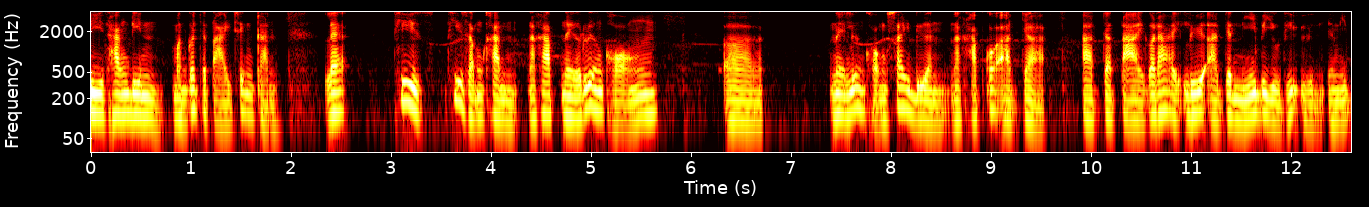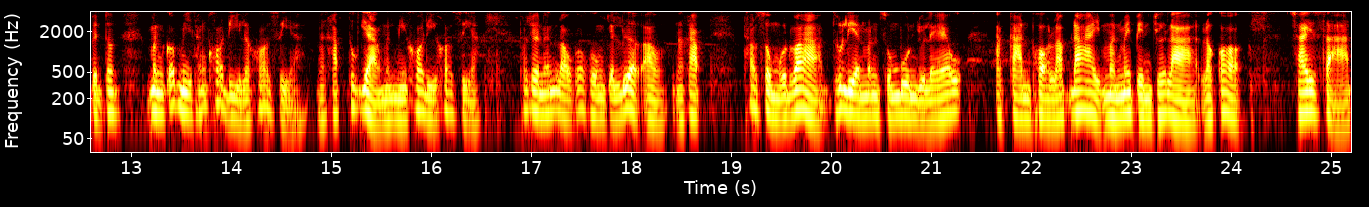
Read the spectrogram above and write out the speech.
ดีทางดินมันก็จะตายเช่นกัน และที่ที่สำคัญนะครับในเรื่องของออในเรื่องของไส้เดือนนะครับ ก็อาจจะอาจจะตายก็ได้ หรืออาจจะหนีไปอยู่ที่อื่น อย่างนี้เป็นต้นมันก็มีทั้งข้อดีและข้อเสียนะครับ ทุกอย่างมันมีข้อดีข้อเสีย ราะฉะนั้นเราก็คงจะเลือกเอานะครับ ถ้าสมมุติว่าทุเรียนมันสมบูรณ์อยู่แล้ว อาการพอรับได้มันไม่เป็นเชื้อรา แล้วก็ใช้สาร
